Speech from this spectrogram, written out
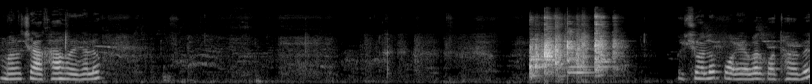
আমারও চা খাওয়া হয়ে গেল। চলো, পরে আবার কথা হবে।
